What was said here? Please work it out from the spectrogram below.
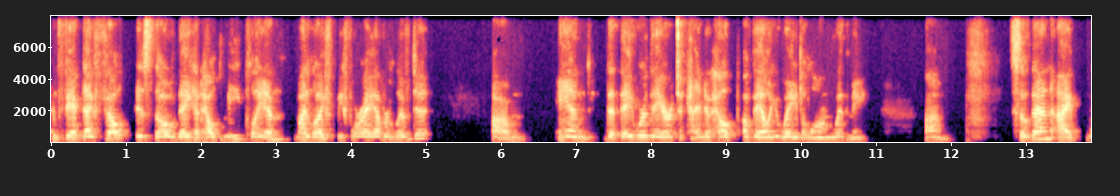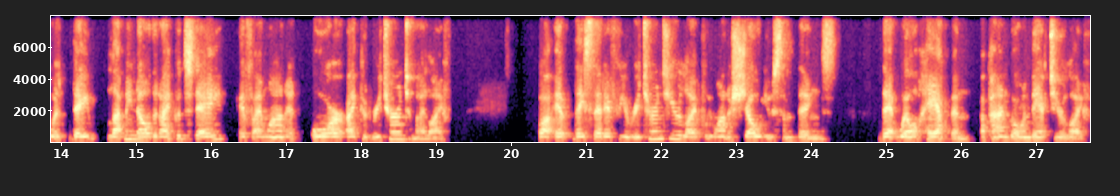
in fact, I felt as though they had helped me plan my life before I ever lived it. Um, and that they were there to kind of help evaluate along with me. Um, so then I would they let me know that I could stay if I wanted, or I could return to my life. But if they said if you return to your life, we want to show you some things that will happen upon going back to your life.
